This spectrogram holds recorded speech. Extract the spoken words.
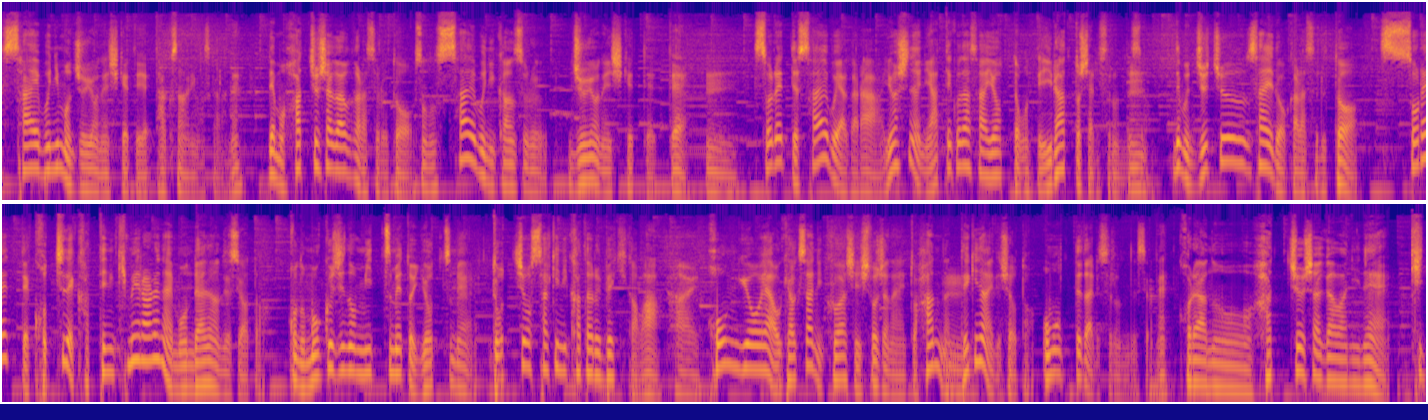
細部にも重要な意思決定たくさんありますからね。でも発注者側からするとその細部に関する重要な意思決定ってうん。それって細部やから吉野にやってくださいよって思ってイラッとしたりするんですよ、でも受注サイドからするとそれってこっちで勝手に決められない問題なんですよと。この目次の3つ目と4つ目どっちを先に語るべきかははい。本業やお客さんに詳しい人じゃないと判断できないでしょうと思ってたりするんですよね。これあの発注者側にねきっ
